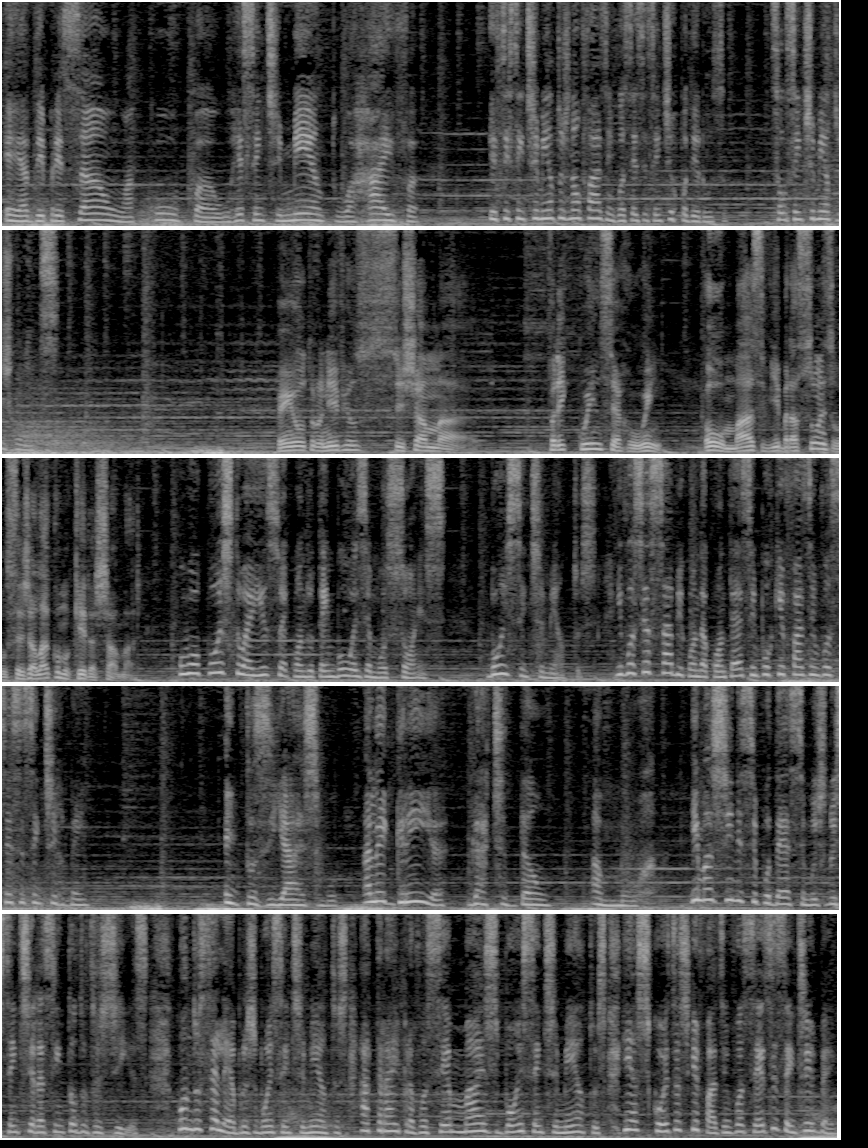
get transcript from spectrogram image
É a depressão, a culpa, o ressentimento, a raiva. Esses sentimentos não fazem você se sentir poderoso. São sentimentos ruins. Em outro nível, se chama frequência ruim, ou más vibrações, ou seja lá como queira chamar. O oposto a isso é quando tem boas emoções, bons sentimentos. E você sabe quando acontecem porque fazem você se sentir bem. Entusiasmo, alegria, gratidão, amor. Imagine se pudéssemos nos sentir assim todos os dias. Quando celebra os bons sentimentos, atrai para você mais bons sentimentos e as coisas que fazem você se sentir bem.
